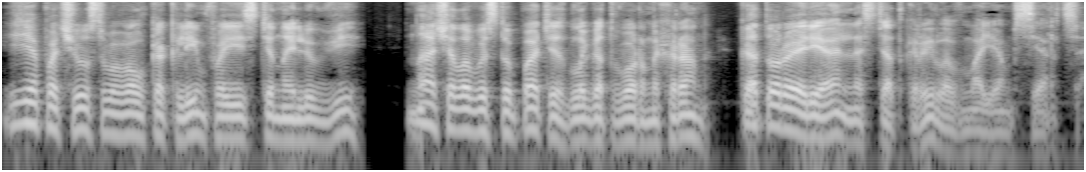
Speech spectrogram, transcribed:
я почувствовал, как лимфа истинной любви начала выступать из благотворных ран, которые реальность открыла в моем сердце.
